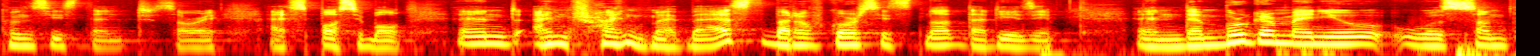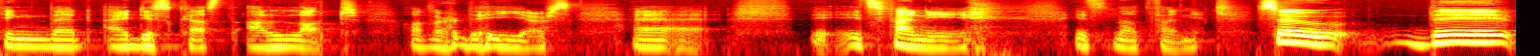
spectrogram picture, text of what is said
consistent sorry as possible. And i'm trying my best but of course it's not that easy. And the burger menu was something that i discussed a lot over the years. Uh, it's funny. It's not funny. So the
